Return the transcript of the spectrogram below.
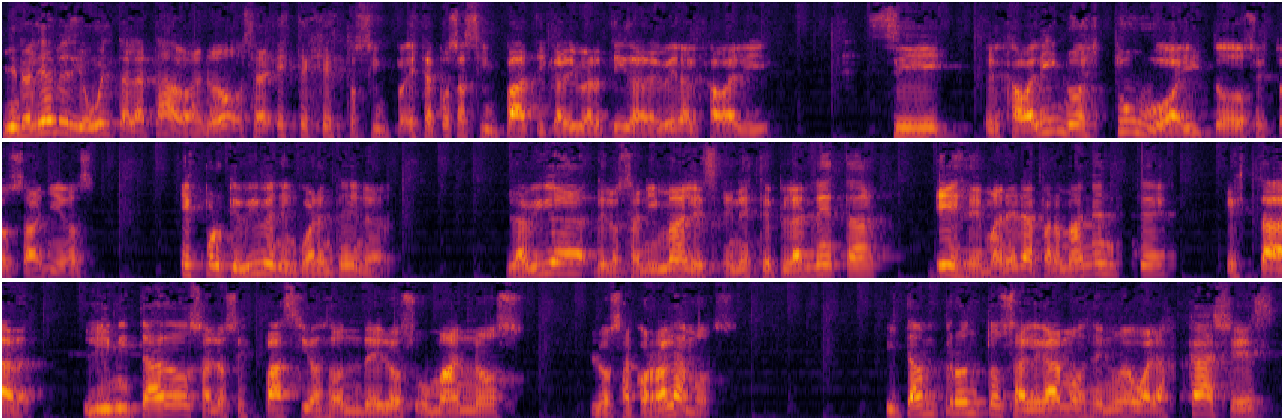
Y en realidad me dio vuelta la taba, ¿no? O sea, este gesto, esta cosa simpática, divertida de ver al jabalí, si el jabalí no estuvo ahí todos estos años, es porque viven en cuarentena. La vida de los animales en este planeta es de manera permanente estar limitados a los espacios donde los humanos los acorralamos. Y tan pronto salgamos de nuevo a las calles,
